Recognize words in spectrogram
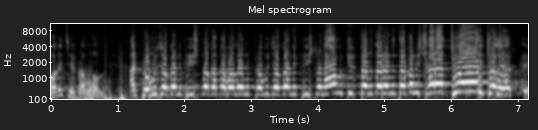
করেছে প্রবল। আর প্রভু যখন কৃষ্ণ কথা বলেন, প্রভু যখন কৃষ্ণ নাম কীর্তন করেন, তখন সারা জোয়ার চলে আসে।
